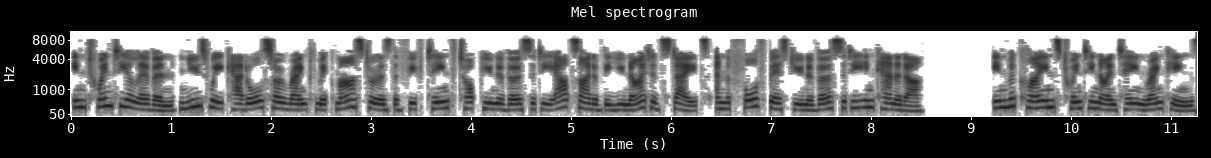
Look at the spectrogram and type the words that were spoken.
In 2011, Newsweek had also ranked McMaster as the 15th top university outside of the United States, and the fourth best university in Canada. In Maclean's 2019 rankings,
